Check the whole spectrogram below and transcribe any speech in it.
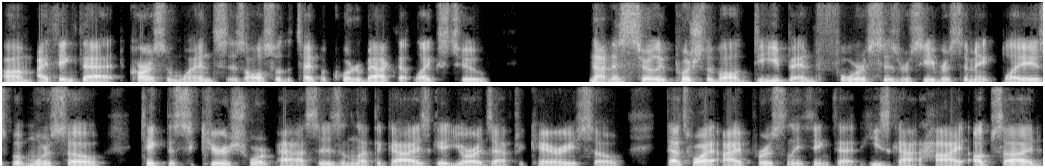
Um, I think that Carson Wentz is also the type of quarterback that likes to not necessarily push the ball deep and force his receivers to make plays, but more so take the secure short passes and let the guys get yards after carry. So that's why I personally think that he's got high upside.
